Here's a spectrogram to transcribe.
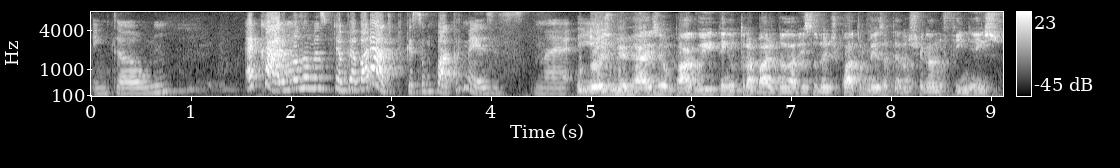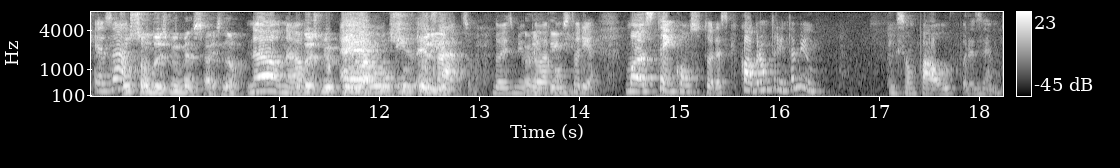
Então, é caro, mas ao mesmo tempo é barato, porque são quatro meses, né? O E- dois mil reais eu pago e tenho o trabalho da Larissa durante quatro meses até nós chegar no fim, é isso? Exato. Ou são dois mil mensais? Não. Não, não. O 2 mil pela o- consultoria. Exato, 2 mil Ah, pela entendi. consultoria. Mas tem consultoras que cobram 30 mil. Em São Paulo, por exemplo.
